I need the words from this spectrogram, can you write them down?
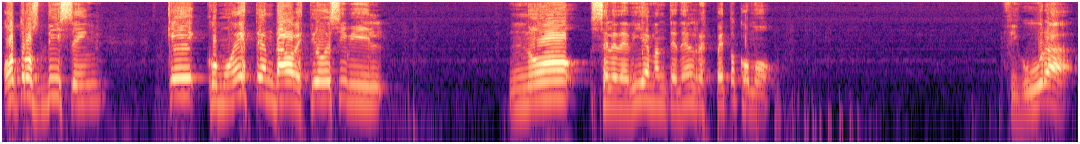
Otros dicen que como este andaba vestido de civil, no se le debía mantener el respeto como figura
